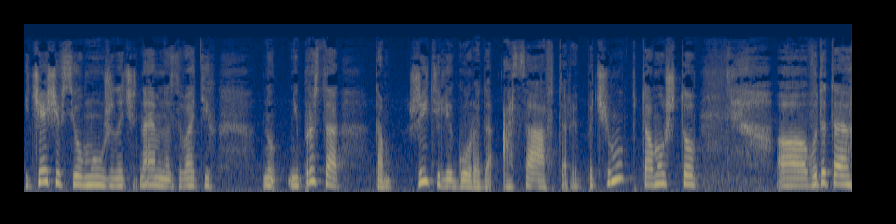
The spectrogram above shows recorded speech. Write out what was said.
И чаще всего мы уже начинаем называть их ну, не просто там жители города, а соавторы. Почему? Потому что э, вот эта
